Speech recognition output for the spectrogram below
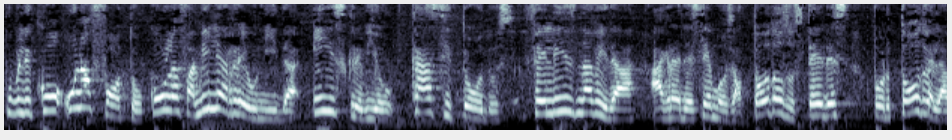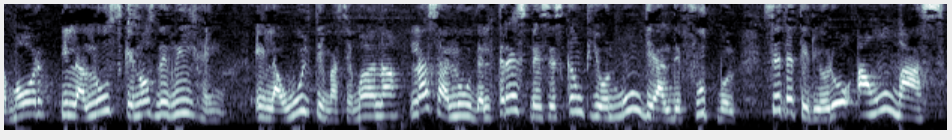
publicó una foto con la familia reunida y escribió, casi todos, feliz Navidad, agradecemos a todos ustedes por todo el amor y la luz que nos dirigen. En la última semana, la salud del tres veces campeón mundial de fútbol se deterioró aún más,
